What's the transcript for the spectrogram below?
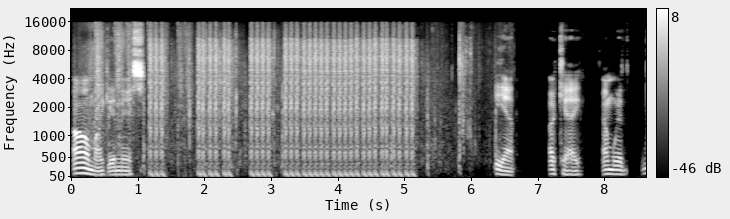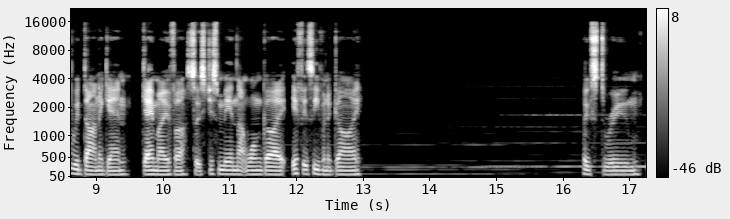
Oh my goodness. Yeah. Okay. And we're we're done again. Game over. So it's just me and that one guy, if it's even a guy. Post room.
